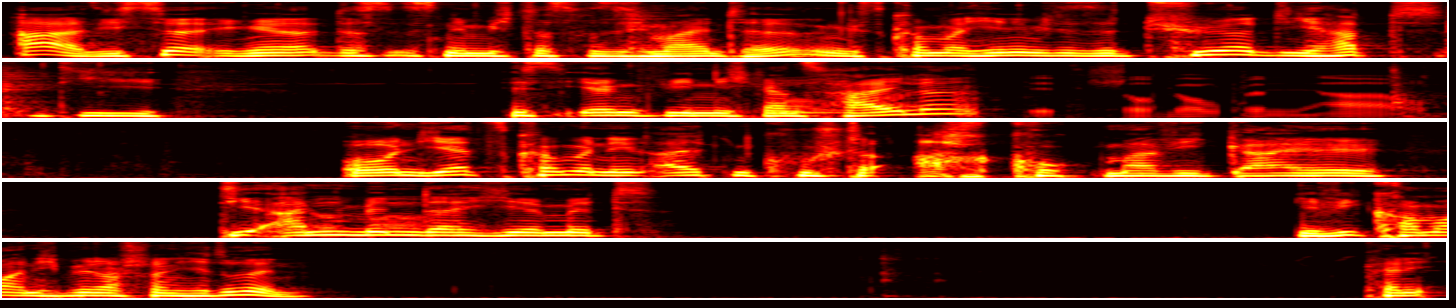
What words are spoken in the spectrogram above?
Ah, siehst du, das ist nämlich das, was ich meinte. Jetzt können wir hier nämlich diese Tür, die hat, die ist irgendwie nicht ganz heile. Und jetzt kommen wir in den alten Kuhstall. Ach, guck mal, wie geil. Die Anbinder hier mit. Ja, wie kommen wir an? Ich bin doch schon hier drin. Kann ich.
